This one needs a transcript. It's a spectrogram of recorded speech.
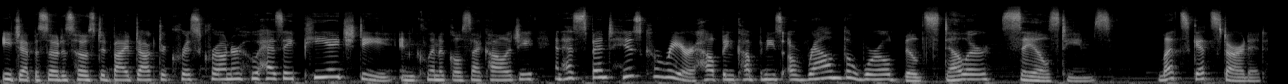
Each episode is hosted by Dr. Chris Croner, who has a PhD in clinical psychology and has spent his career helping companies around the world build stellar sales teams. Let's get started.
